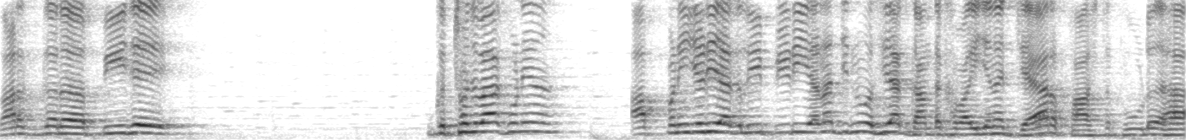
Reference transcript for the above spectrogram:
버ਗਰ ਪੀਜੇ। ਕਿੱਥੋਂ ਜਵਾਕ ਹੋਣੇ ਆ? ਆਪਣੀ ਜਿਹੜੀ ਅਗਲੀ ਪੀੜ੍ਹੀ ਆ ਨਾ, ਜਿਹਨੂੰ ਅਸੀਂ ਆ ਗੰਦ ਖਵਾਈ ਜਾਂਦੇ ਜ਼ਹਿਰ ਫਾਸਟ ਫੂਡ ਆ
